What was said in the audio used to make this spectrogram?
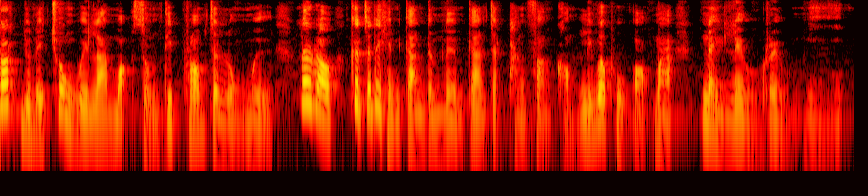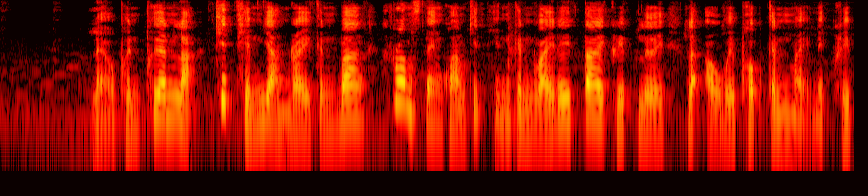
ล็อตอยู่ในช่วงเวลาเหมาะสมที่พร้อมจะลงมือ และเราก็จะได้เห็นการดำเนินการจากทางฝั่งของลิเวอร์พูลออกมาในเร็วๆนี้ แล้วเพื่อนๆล่ะ คิดเห็นอย่างไรกันบ้าง ร่วมแสดงความคิดเห็นกันไว้ได้ใต้คลิปเลย และเอาไว้พบกันใหม่ในคลิป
